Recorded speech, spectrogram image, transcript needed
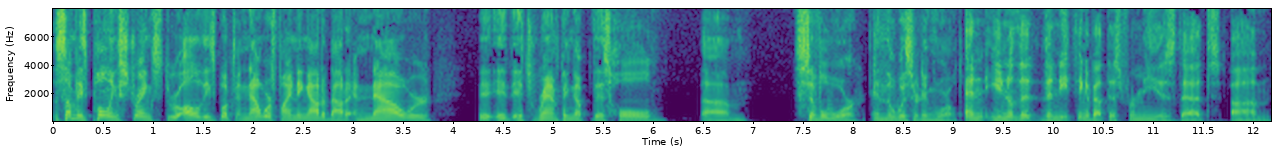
somebody's pulling strings through all of these books, and now we're finding out about it. And now we're it- it's ramping up this whole um, civil war in the wizarding world. And you know the the neat thing about this for me is that um,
